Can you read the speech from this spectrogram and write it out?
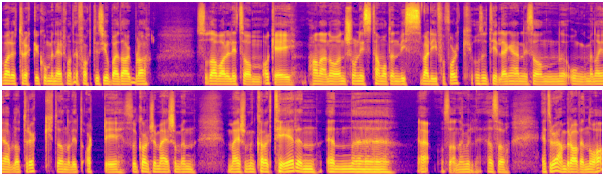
var det trøkket kombinert med at jeg faktisk jobba i Dagbladet. Så da var det litt sånn OK, han er nå en journalist, han måtte en viss verdi for folk. Og så i tillegg er han litt sånn ung med noe jævla trøkk. Den er litt artig. Så kanskje mer som en, mer som en karakter enn en, eh, Ja, altså, han er vel Altså, jeg tror jeg er en bra venn å ha.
